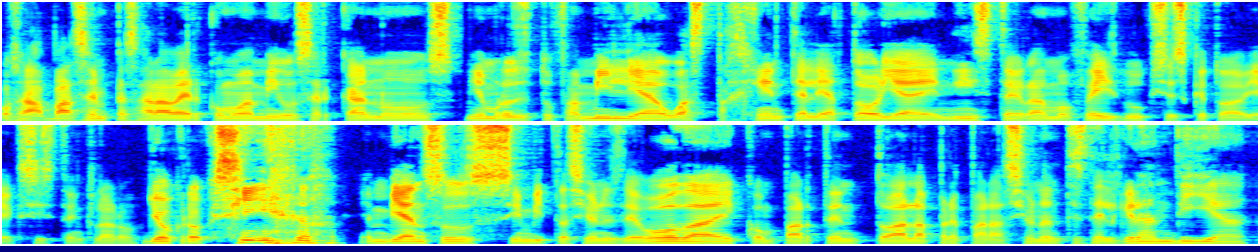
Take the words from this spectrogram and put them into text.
O sea, vas a empezar a ver como amigos cercanos, miembros de tu familia o hasta gente aleatoria en Instagram o Facebook, si es que todavía existen, claro. Yo creo que sí. Envían sus invitaciones de boda y comparten toda la preparación antes del gran día.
